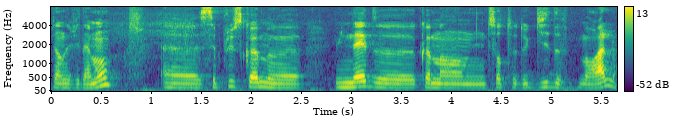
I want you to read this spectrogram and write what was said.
bien évidemment. Euh, c'est plus comme euh, une aide, euh, comme un- une sorte de guide moral.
